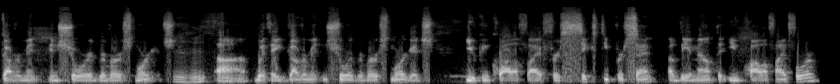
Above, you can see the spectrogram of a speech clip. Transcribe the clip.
government insured reverse mortgage. Uh, with a government insured reverse mortgage, you can qualify for 60% of the amount that you qualify for.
